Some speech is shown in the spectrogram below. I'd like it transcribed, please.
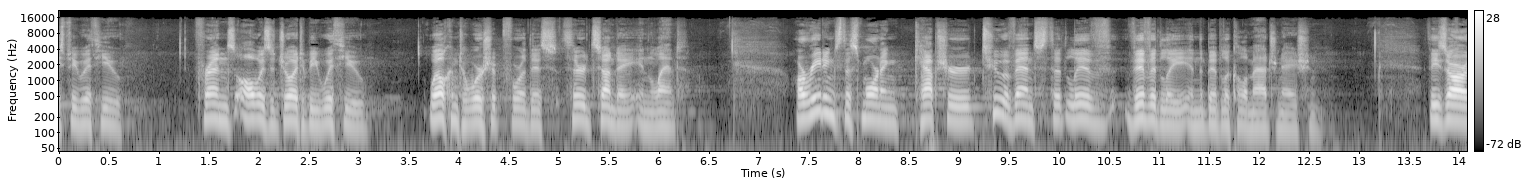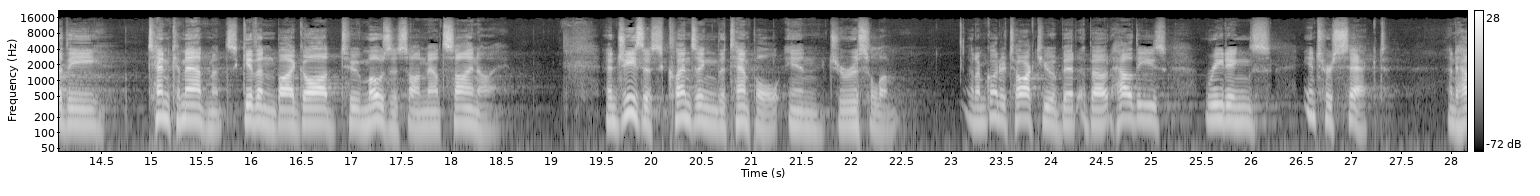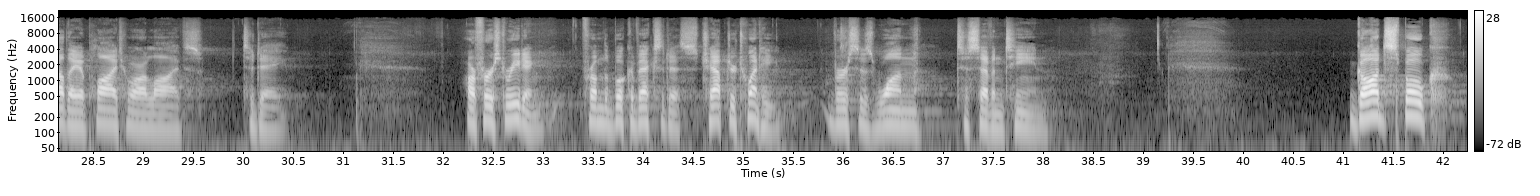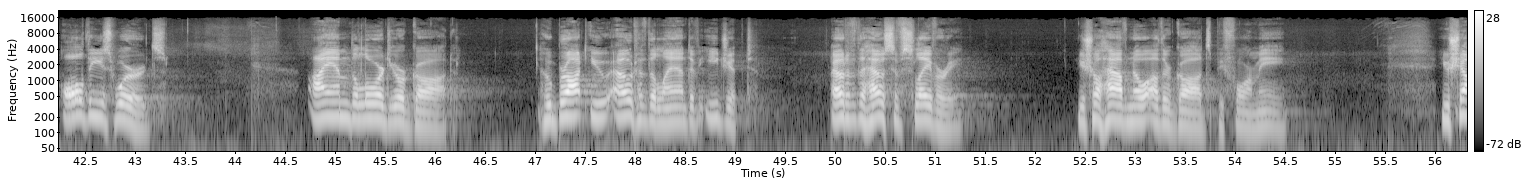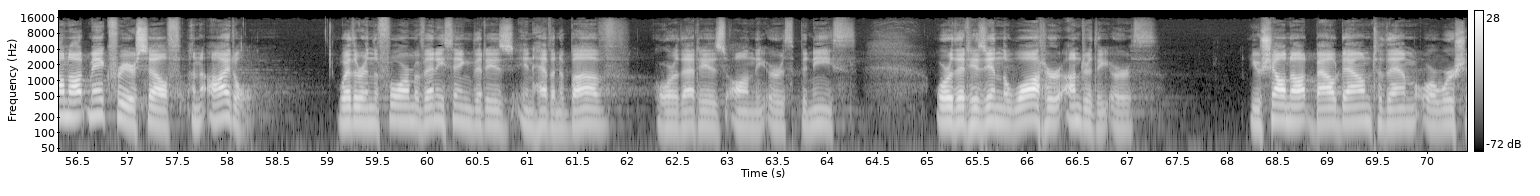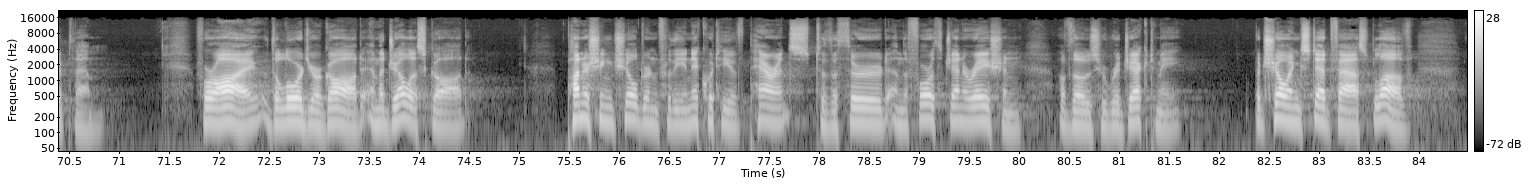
Peace be with you. Friends, always a joy to be with you. Welcome to worship for this third Sunday in Lent. Our readings this morning capture two events that live vividly in the biblical imagination. These are the Ten Commandments given by God to Moses on Mount Sinai, and Jesus cleansing the temple in Jerusalem. And I'm going to talk to you a bit about how these readings intersect and how they apply to our lives today. Our first reading from the book of Exodus, chapter 20, verses 1 to 17. God spoke all these words I am the Lord your God, who brought you out of the land of Egypt, out of the house of slavery. You shall have no other gods before me. You shall not make for yourself an idol whether in the form of anything that is in heaven above, or that is on the earth beneath, or that is in the water under the earth. You shall not bow down to them or worship them. For I, the Lord your God, am a jealous God, punishing children for the iniquity of parents to the third and the fourth generation of those who reject me, but showing steadfast love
